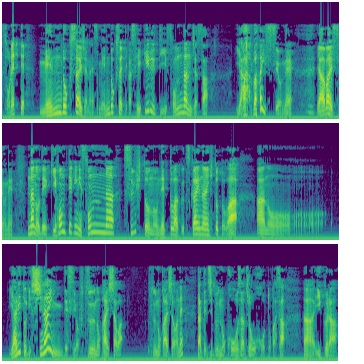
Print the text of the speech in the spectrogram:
それって、めんどくさいじゃないですか。めんどくさいっていうか、セキュリティそんなんじゃさ、やばいっすよね。やばいっすよね。なので、基本的にそんな SWIFT のネットワーク使えない人とは、あのー、やりとりしないんですよ、普通の会社は。普通の会社はね。だって自分の口座情報とかさ、あいくら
